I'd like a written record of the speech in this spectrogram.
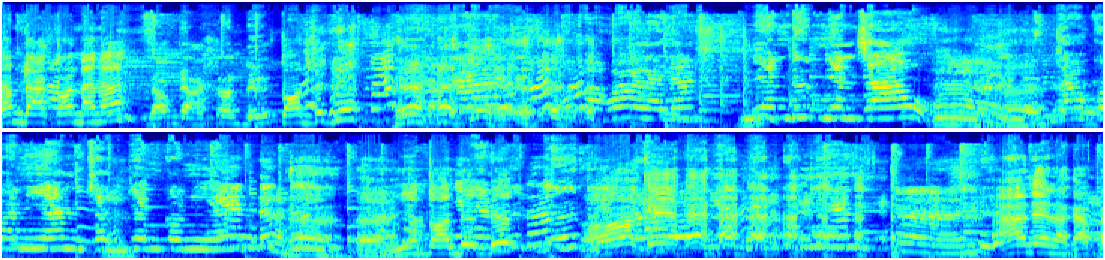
ดำดากตอนไหนนะดำดากตอนดึกตอนดึกบอกว่าอะไรนะ เนียนดึกเนียนเช้าเช้าก็เนียนเช้าเย็นก็เนียนดึกๆเออเออเนี่ยตอนดึกดึกๆโอเคเนียนอันนี้แหละครับค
